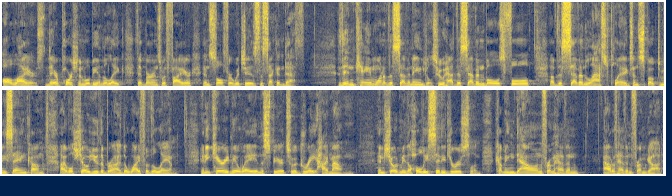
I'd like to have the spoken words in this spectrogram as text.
all liars. Their portion will be in the lake that burns with fire and sulfur, which is the second death. Then came one of the seven angels who had the seven bowls full of the seven last plagues and spoke to me, saying, Come, I will show you the bride, the wife of the Lamb. And he carried me away in the Spirit to a great high mountain and showed me the holy city, Jerusalem, coming down from heaven out of heaven from God,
